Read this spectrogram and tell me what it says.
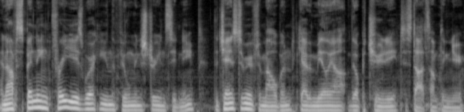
And after spending three years working in the film industry in Sydney, the chance to move to Melbourne gave Amelia the opportunity to start something new.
